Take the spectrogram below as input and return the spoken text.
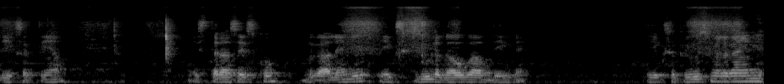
देख सकते हैं आप। इस तरह से इसको लगा लेंगे। एक स्क्रू लगा होगा, आप देख लें। एक स्क्रू इसमें लगाएँगे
